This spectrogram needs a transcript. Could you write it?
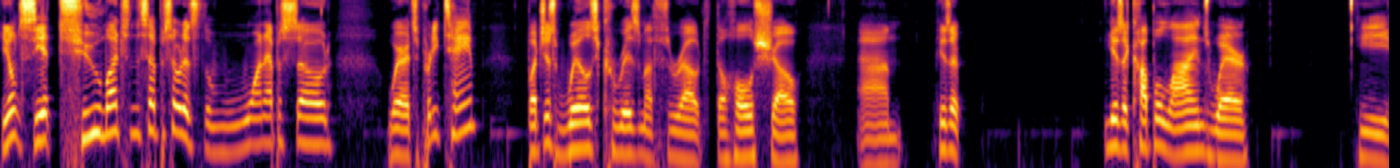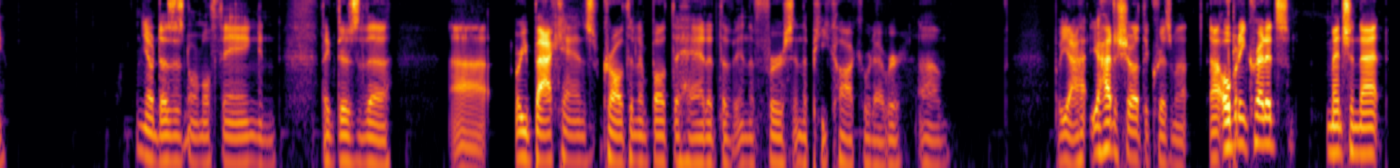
You don't see it too much in this episode. It's the one episode where it's pretty tame, but just Will's charisma throughout the whole show. Um, he has a he has a couple lines where he you know does his normal thing, and like there's the uh, or he backhands Carlton about the head at the in the first in the peacock or whatever. Um, but yeah, you had to show out the charisma. Uh, opening credits mentioned that.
